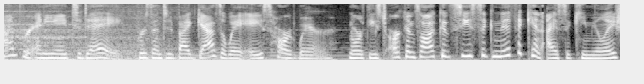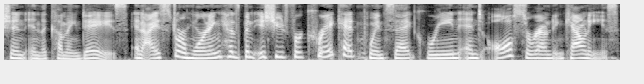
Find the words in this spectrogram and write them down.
time for NEA Today, presented by Gazaway Ace Hardware. Northeast Arkansas could see significant ice accumulation in the coming days. An ice storm warning has been issued for Craighead, Poinsett, Greene, and all surrounding counties.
